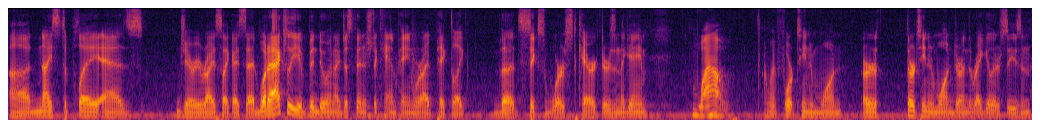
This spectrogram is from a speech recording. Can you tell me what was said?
Uh, nice to play as Jerry Rice, like I said. What I actually have been doing, I just finished a campaign where I picked like the six worst characters in the game. Wow. I went 14 and one or 13 and one during the regular season.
